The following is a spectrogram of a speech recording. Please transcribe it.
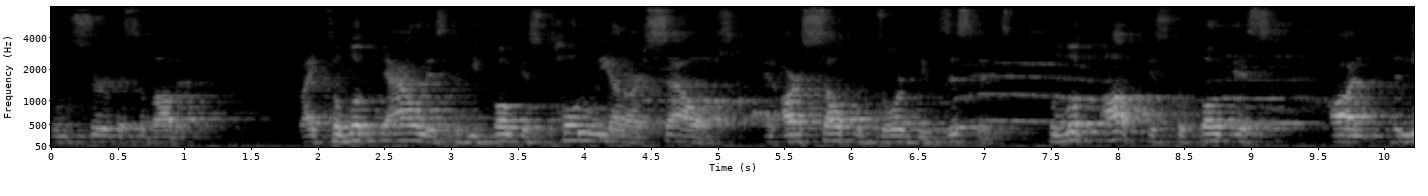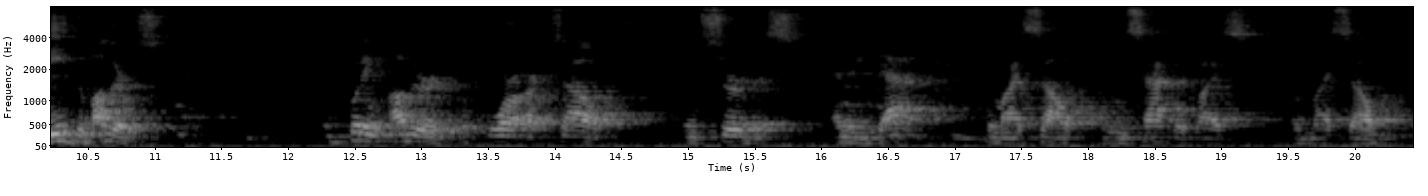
in service of others. Right? To look down is to be focused totally on ourselves and our self-absorbed existence. To look up is to focus on the needs of others and putting others before ourselves in service and in death to myself and in sacrifice of myself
